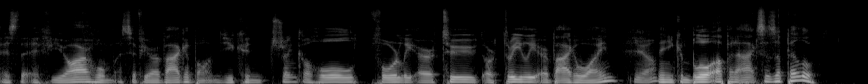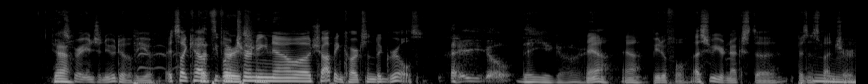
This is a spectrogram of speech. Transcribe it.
is that if you are homeless, if you're a vagabond, you can drink a whole four liter, two or three liter bag of wine, Yeah. then you can blow it up and it acts as a pillow. yeah, That's very ingenuitive of you. It's like how That's people are very true. turning now uh, shopping carts into grills. There you go. there you go. Yeah, yeah, beautiful. That should be your next uh, business venture.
